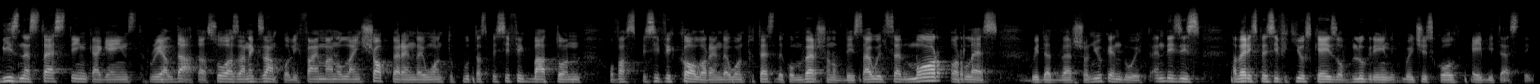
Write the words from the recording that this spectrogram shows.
business testing against real data. So as an example, if I'm an online shopper and I want to put a specific button of a specific color and I want to test the conversion of this, I will sell more or less with that version. You can do it. And this is a very specific use case of blue-green, which is called A-B testing.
